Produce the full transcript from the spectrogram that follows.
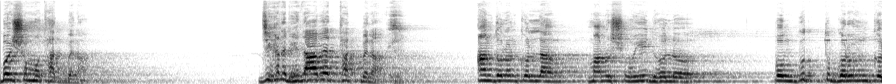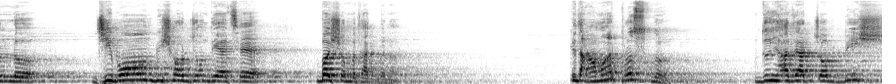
বৈষম্য থাকবে না। যেখানে ভেদাভেদ থাকবে না। আন্দোলন করলাম, মানুষ শহীদ হলো, পঙ্গুত্ব গ্রহণ করল, জীবন বিসর্জন দিয়েছে, বৈষম্য থাকবে না। কিন্তু আমার প্রশ্ন, দুই হাজার চব্বিশ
